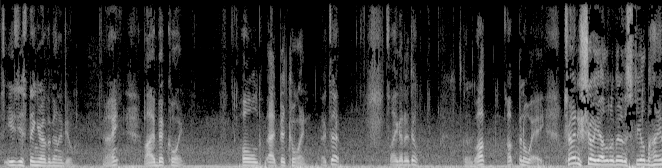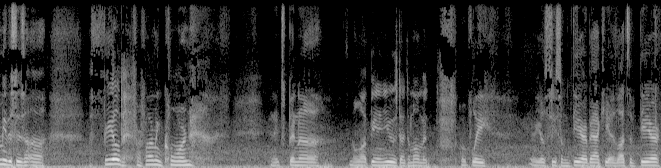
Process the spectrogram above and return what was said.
It's the easiest thing you're ever gonna do. All right? Buy Bitcoin. Hold that Bitcoin. That's it. That's all you gotta do. It's gonna go up, up and away. I'm trying to show you a little bit of this field behind me. This is a, a field for farming corn. And it's been uh, a lot being used at the moment. Hopefully You'll see some deer back here, lots of deer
